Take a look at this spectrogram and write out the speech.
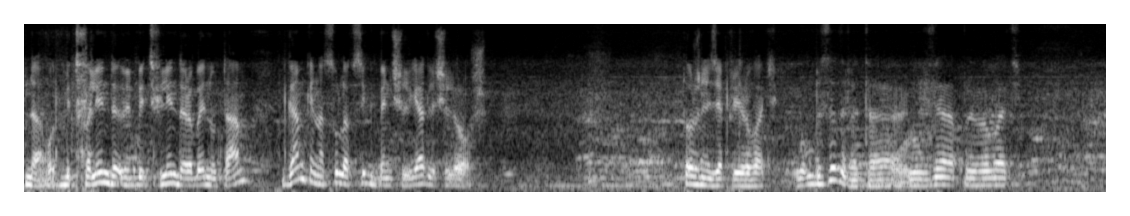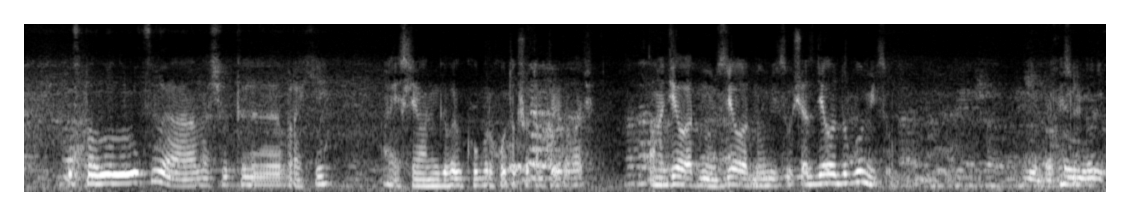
Да, вот битфилин, дарабену там, гамки насу лавсик бен шильяд лешель рош. Тоже нельзя прерывать. Ну, беседр, это нельзя прерывать исполнение митцвы, а насчет э, брахи. А если он говорил кубруху, так что там прерывать? Он делал одну, сделал одну мицу, сейчас делает другую мицу. не, браху не говорит.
